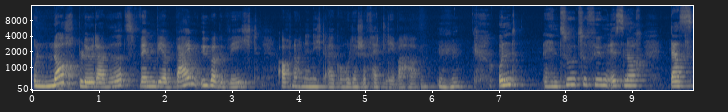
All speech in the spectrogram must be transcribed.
Und noch blöder wird es, wenn wir beim Übergewicht auch noch eine nicht alkoholische Fettleber haben. Mhm. Und hinzuzufügen ist noch, dass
